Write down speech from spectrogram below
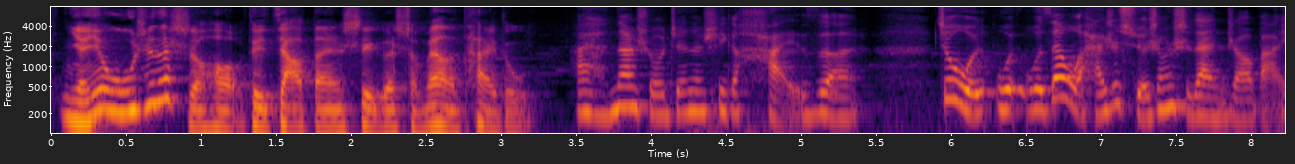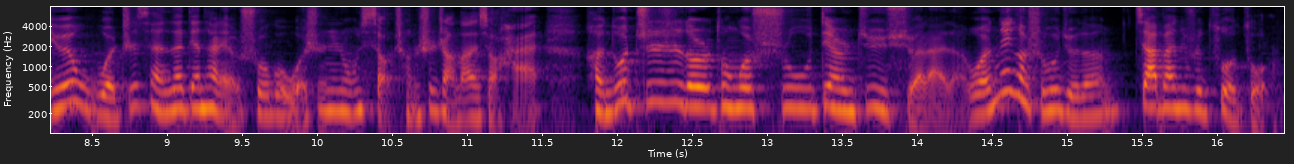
年幼无知的时候，对加班是一个什么样的态度？哎呀，那时候真的是一个孩子。就我我我在我还是学生时代，你知道吧？因为我之前在电台里也说过，我是那种小城市长大的小孩，很多知识都是通过书、电视剧学来的。我那个时候觉得加班就是做作，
